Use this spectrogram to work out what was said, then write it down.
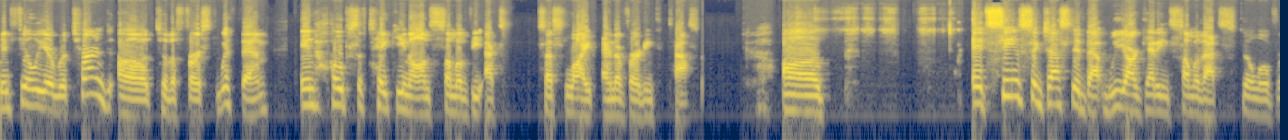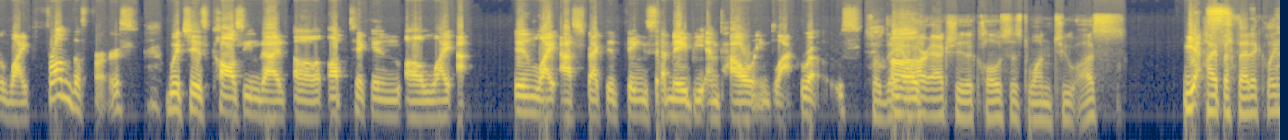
Minfilia returned uh, to the first with them in hopes of taking on some of the excess light and averting catastrophe. Uh, it seems suggested that we are getting some of that spillover light from the first, which is causing that uh, uptick in uh, light in light aspected things that may be empowering Black Rose. So they Uh, are actually the closest one to us, Yes, hypothetically.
